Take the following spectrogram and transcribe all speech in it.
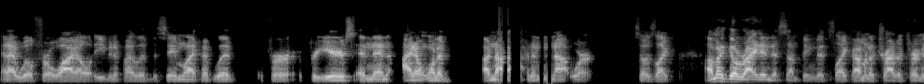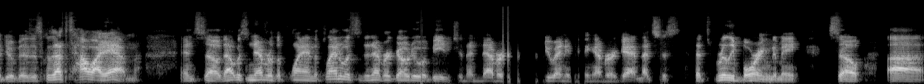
and I will for a while, even if I live the same life I've lived for for years. And then I don't want to. I'm not going to not work. So I was like, I'm going to go right into something that's like I'm going to try to turn into a business because that's how I am. And so that was never the plan. The plan was to never go to a beach and then never do anything ever again. That's just that's really boring to me. So uh,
